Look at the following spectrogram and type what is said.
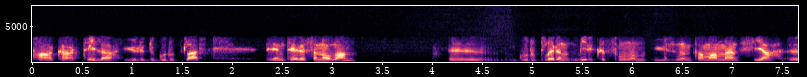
pankartıyla yürüdü gruplar. Enteresan olan e, grupların bir kısmının yüzünün tamamen siyah e,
